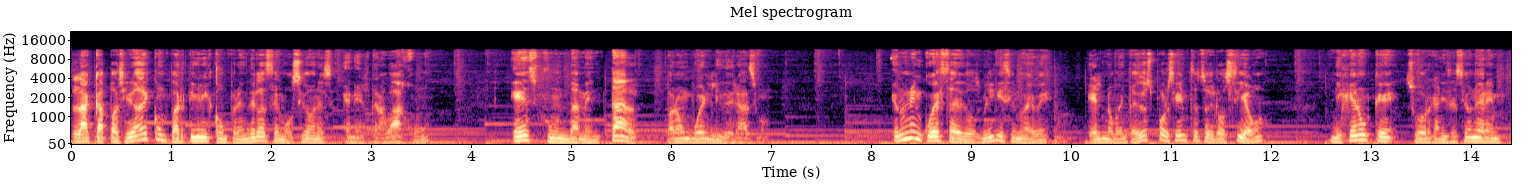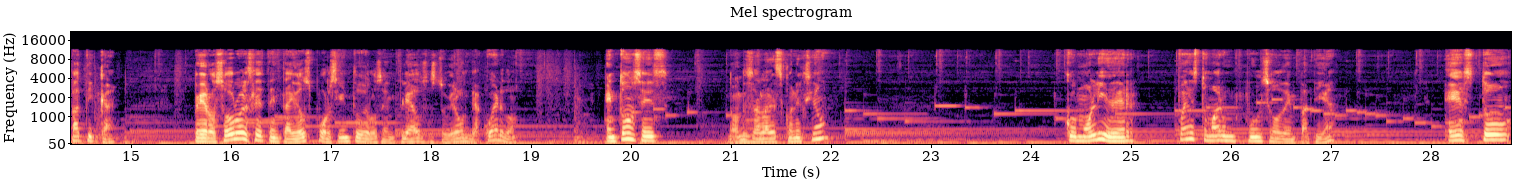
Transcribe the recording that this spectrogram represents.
La capacidad de compartir y comprender las emociones en el trabajo es fundamental para un buen liderazgo. En una encuesta de 2019, el 92% de los CEO dijeron que su organización era empática, pero solo el 72% de los empleados estuvieron de acuerdo. Entonces, ¿dónde está la desconexión? Como líder, ¿puedes tomar un pulso de empatía? Esto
